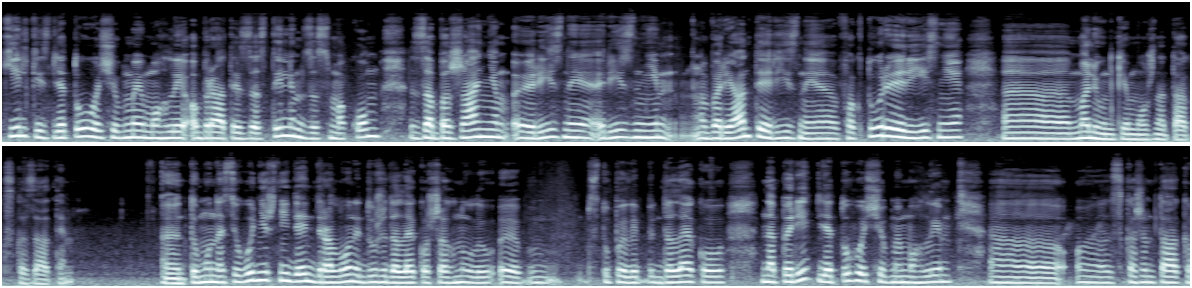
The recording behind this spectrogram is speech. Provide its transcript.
кількість для того, щоб ми могли обрати за стилем, за смаком, за бажанням е, різні, різні варіанти, різні фактури, різні е, малюнки, можна так сказати. Е, Тому на сьогоднішній день дралони дуже далеко шагнули, е, м, вступили далеко наперед для того, щоб ми могли, е, скажімо так,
